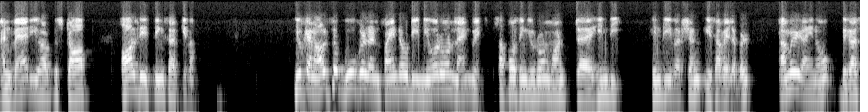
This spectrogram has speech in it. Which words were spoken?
and where you have to stop all these things are given. You can also google and find out in your own language. Supposing you don't want uh, hindi hindi version is available tamil i know because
